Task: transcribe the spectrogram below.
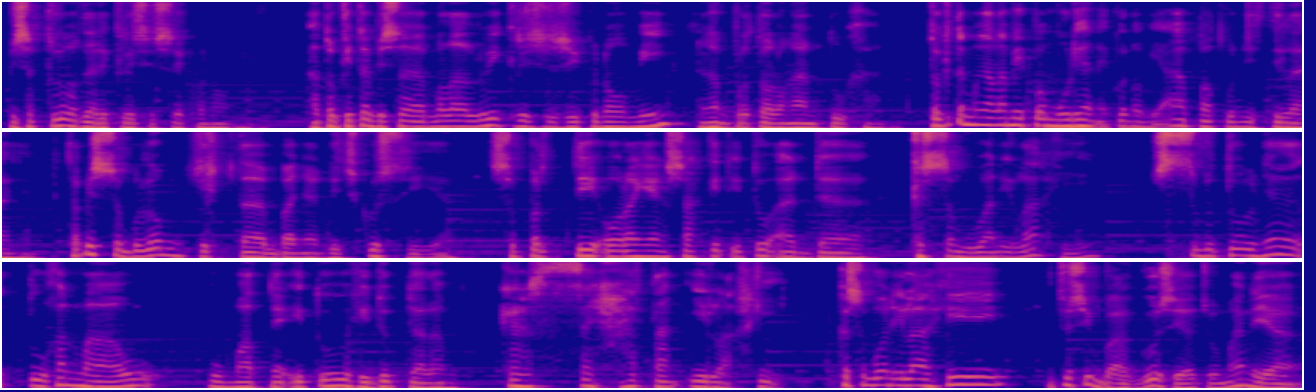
bisa keluar dari krisis ekonomi atau kita bisa melalui krisis ekonomi dengan pertolongan Tuhan atau kita mengalami pemulihan ekonomi apa pun istilahnya. Tapi sebelum kita banyak diskusi ya, seperti orang yang sakit itu ada kesembuhan ilahi, sebetulnya Tuhan mau umatnya itu hidup dalam kesehatan ilahi. Kesembuhan ilahi itu sih bagus ya, cuman ya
